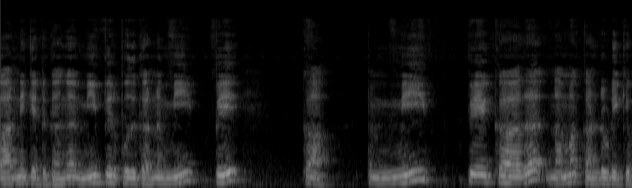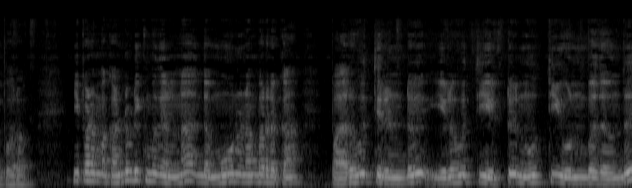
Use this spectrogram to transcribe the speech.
காரணி கேட்டிருக்காங்க. மீப்பெரு பொது காரணம் மீ பே கா. மீப்பேக்காத நம்ம கண்டுபிடிக்க போறோம். இப்போ நம்ம கண்டுபிடிக்கும் போது என்னன்னா இந்த மூணு நம்பர் இருக்கான் இப்போ அறுபத்தி ரெண்டு எழுபத்தி எட்டு நூத்தி ஒன்பது வந்து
